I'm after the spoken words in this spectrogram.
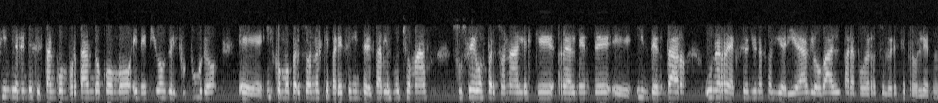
simplemente se están comportando como enemigos del futuro eh, y como personas que parecen interesarles mucho más sus egos personales que realmente intentar una reacción y una solidaridad global para poder resolver ese problema.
